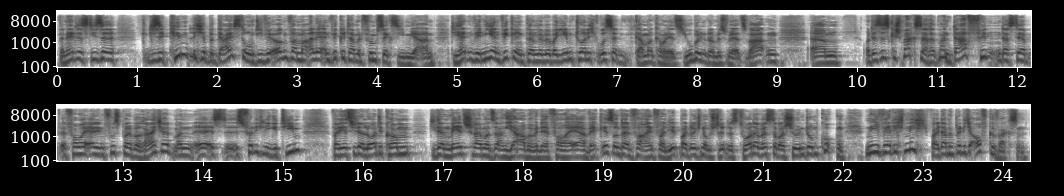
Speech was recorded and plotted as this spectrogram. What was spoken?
Dann hätte es diese, diese kindliche Begeisterung, die wir irgendwann mal alle entwickelt haben mit 5, 6, 7 Jahren, die hätten wir nie entwickeln können, wenn wir bei jedem Tor nicht gewusst hätten, kann man, kann man jetzt jubeln oder müssen wir jetzt warten. Ähm, und das ist Geschmackssache. Man darf finden, dass der VAR den Fußball bereichert. Man äh, ist, ist völlig legitim, weil jetzt wieder Leute kommen, die dann Mails schreiben und sagen, ja, aber wenn der VAR weg ist und dein Verein verliert mal durch ein umstrittenes Tor, da wirst du aber schön dumm gucken. Nee, werde ich nicht, weil damit bin ich aufgewachsen.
